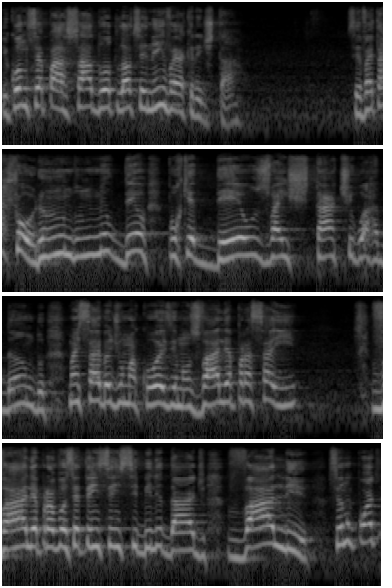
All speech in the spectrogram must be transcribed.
E quando você passar do outro lado, você nem vai acreditar. Você vai estar chorando, meu Deus, porque Deus vai estar te guardando. Mas saiba de uma coisa, irmãos: vale para sair. Vale para você ter sensibilidade. Vale. Você não pode.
